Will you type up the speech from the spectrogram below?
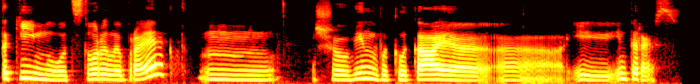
такий ми от створили проєкт, м, що він викликає е, і інтерес.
